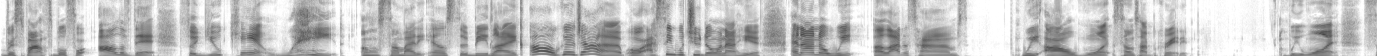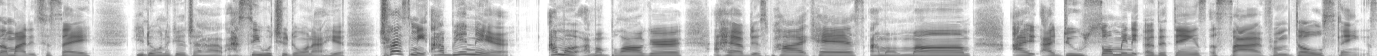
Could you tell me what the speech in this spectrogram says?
responsible for all of that so you can't wait on somebody else to be like oh good job or i see what you're doing out here and i know we a lot of times we all want some type of credit we want somebody to say, You're doing a good job. I see what you're doing out here. Trust me, I've been there. I'm a I'm a blogger. I have this podcast. I'm a mom. I I do so many other things aside from those things.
